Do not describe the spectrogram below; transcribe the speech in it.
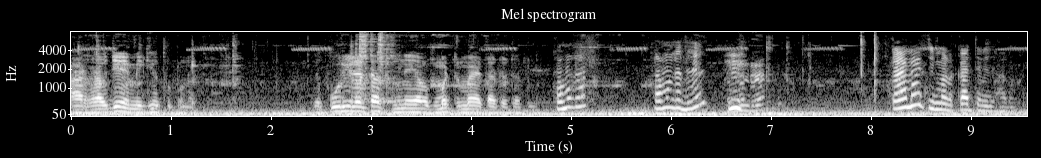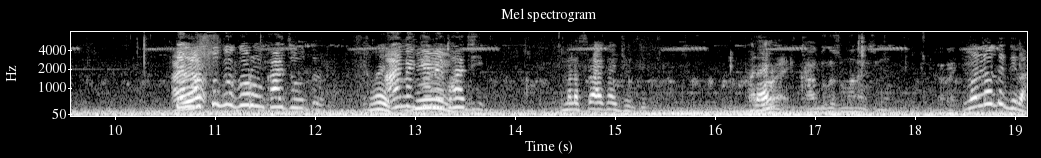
अरे राहू दे मी घेतो पुन्हा. पोरीला टाक हिने या मटण माझ्या ताटात टाकलं. काय म्हणलं काय म्हणलं तुझे काय माहिती मला काहीतरी झालं. त्याला सुकं करून खायचं होतं. होय. आम्ही केली भाजी. मला फ्राय खायची होती. फ्राय कसं म्हणायचं म्हणलं होतं तुला.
